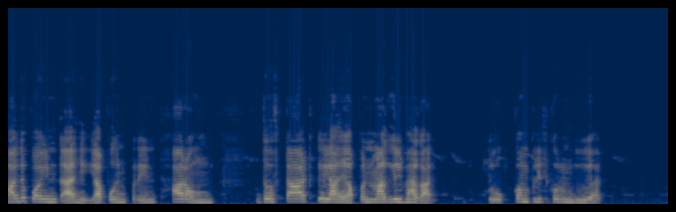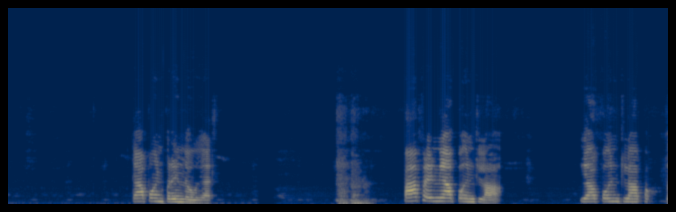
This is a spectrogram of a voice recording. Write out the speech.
हा जो पॉईंट आहे या पॉईंटपर्यंत हा राऊंड जो स्टार्ट केला आहे आपण मागील भागात तो कंप्लीट करून घेऊयात. त्या पॉईंटपर्यंत जाऊयात. पा फ्रेंड या पॉईंटला या पॉईंटला फक्त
